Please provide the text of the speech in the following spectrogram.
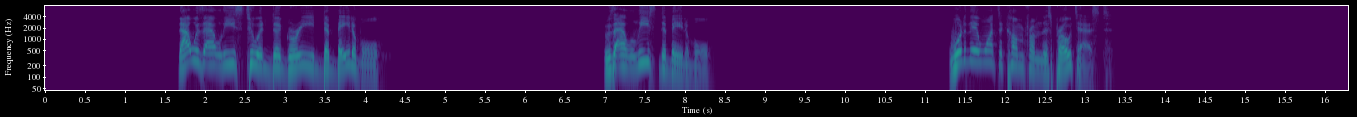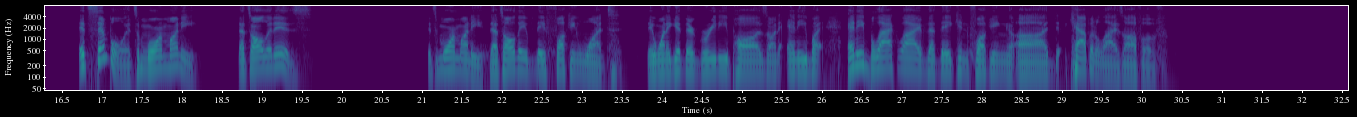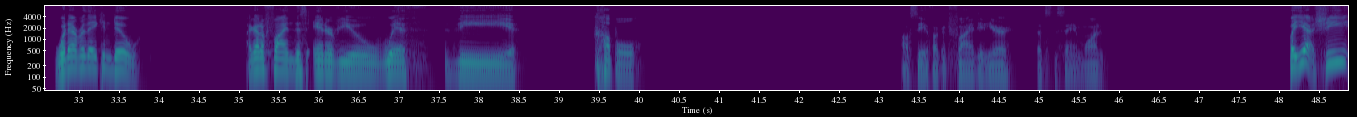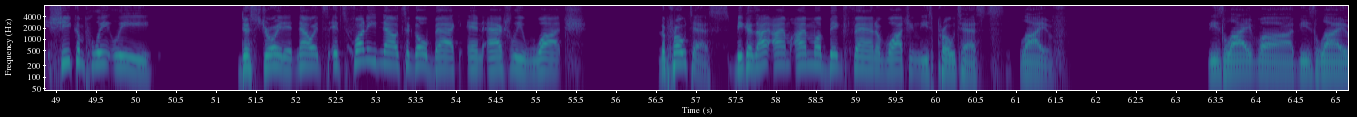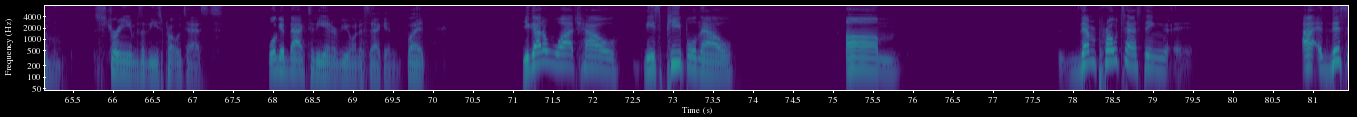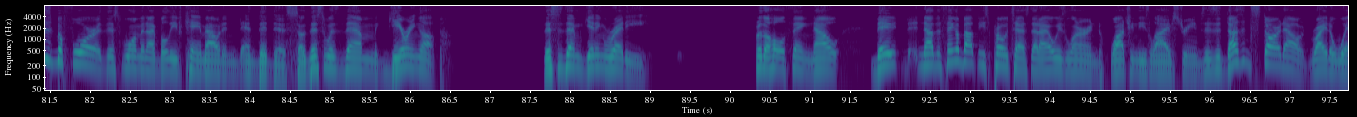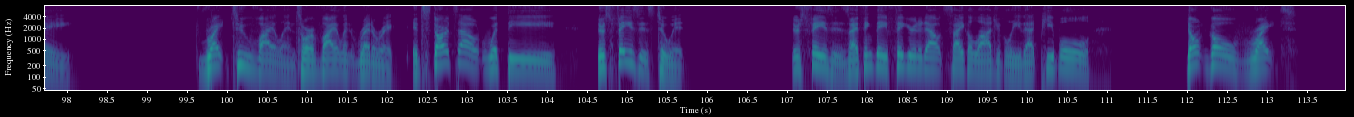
That was at least to a degree debatable. It was at least debatable. What do they want to come from this protest? It's simple. It's more money. That's all it is. It's more money. That's all they they fucking want. They want to get their greedy paws on any but any black life that they can fucking uh capitalize off of. Whatever they can do. I got to find this interview with the couple. I'll see if I can find it here. That's the same one. But yeah, she she completely destroyed it. Now it's it's funny now to go back and actually watch the protests because I, I'm I'm a big fan of watching these protests live. These live uh these live streams of these protests. We'll get back to the interview in a second, but you got to watch how these people now um them protesting uh, this is before this woman i believe came out and, and did this. So this was them gearing up. This is them getting ready for the whole thing. Now they now the thing about these protests that i always learned watching these live streams is it doesn't start out right away right to violence or violent rhetoric it starts out with the there's phases to it. There's phases. I think they figured it out psychologically that people don't go right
